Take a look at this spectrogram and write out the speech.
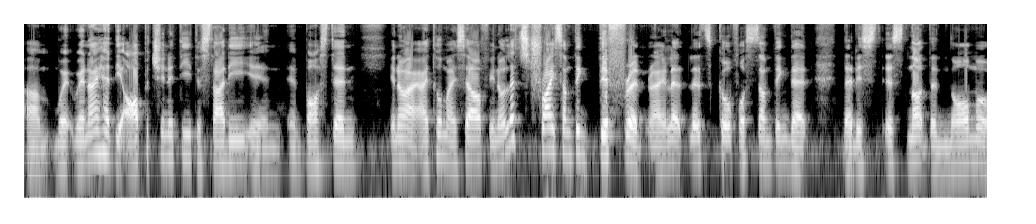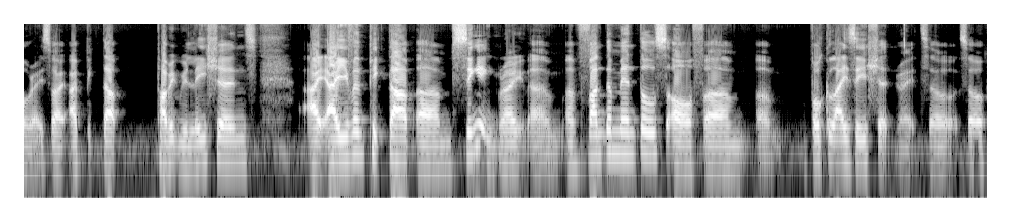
Um, when, when I had the opportunity to study in, in Boston, you know, I, I told myself, you know, let's try something different, right? Let, let's go for something that, that is, is not the normal, right? So I, I picked up public relations. I, I even picked up um, singing, right? Um, uh, fundamentals of um, um, vocalization, right? So, so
